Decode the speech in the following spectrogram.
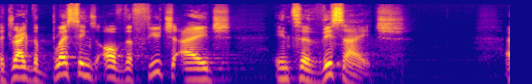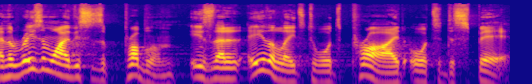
they drag the blessings of the future age into this age. And the reason why this is a problem is that it either leads towards pride or to despair.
